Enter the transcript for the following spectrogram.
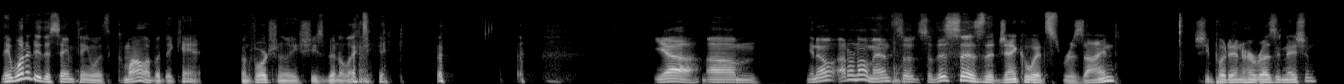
they want to do the same thing with Kamala, but they can't. Unfortunately, she's been elected. Yeah. Um, You know, I don't know, man. So so this says that Jankowicz resigned. She put in her resignation.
